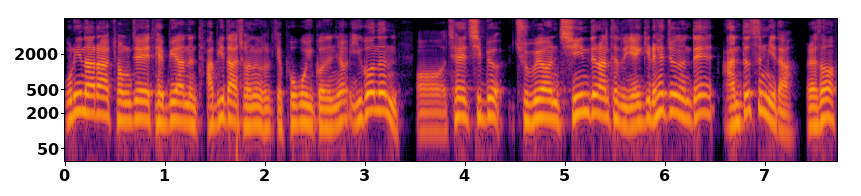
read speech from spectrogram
우리나라 경제에 대비하는 답이다 저는 그렇게 보고 있거든요. 이거는 어제 주변 지인들한테도 얘기를 해 주는데 안 듣습니다. 그래서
